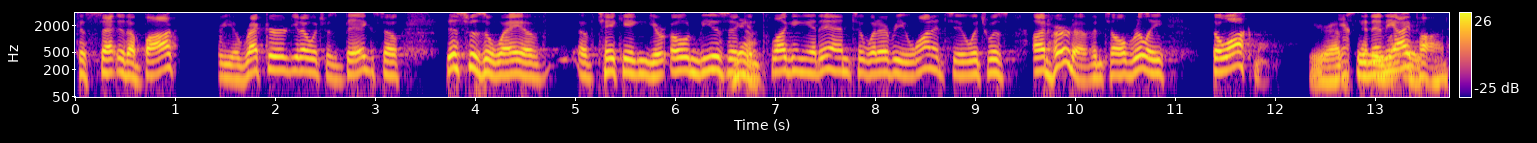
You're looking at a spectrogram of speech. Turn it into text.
cassette in a box or a record, you know, which was big. So this was a way of of taking your own music Yeah. and plugging it in to whatever you wanted to, which was unheard of until really the Walkman You're absolutely and then the right. iPod.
